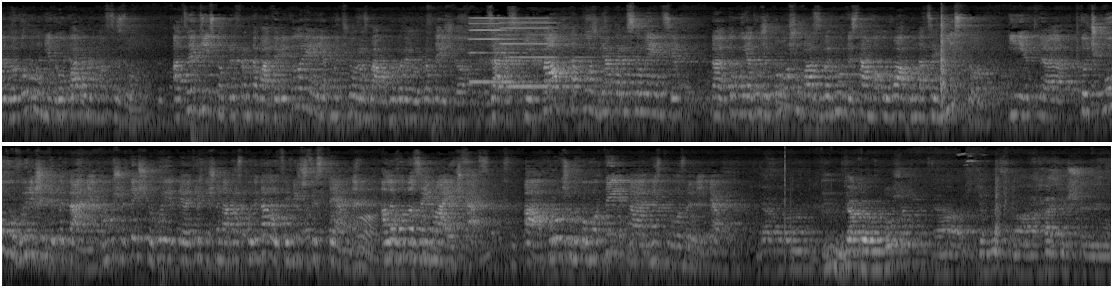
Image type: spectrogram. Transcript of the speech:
підготовлені до опалювального сезону. А це дійсно прифронтова територія. Як ми вчора з вами говорили про те, що зараз і хаб також для переселенців. Е, Тому я дуже прошу вас звернути саме увагу на це місто і е, точково вирішити питання, тому що те, що ви е, тільки що нам розповідали, це більш системне, але воно займає час. А прошу допомогти місту Лозові. Дякую. Дякую. Вам дуже. Я був на Харківщині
